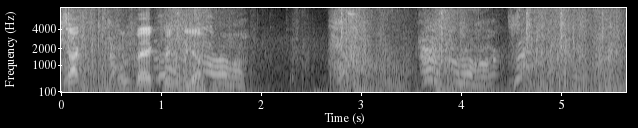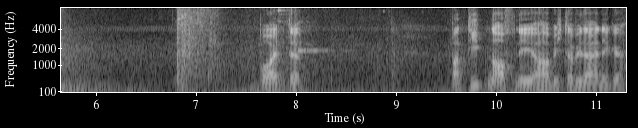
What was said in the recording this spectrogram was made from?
Zack, und weg mit dir. Beute. Banditenaufnäher habe ich da wieder einige.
